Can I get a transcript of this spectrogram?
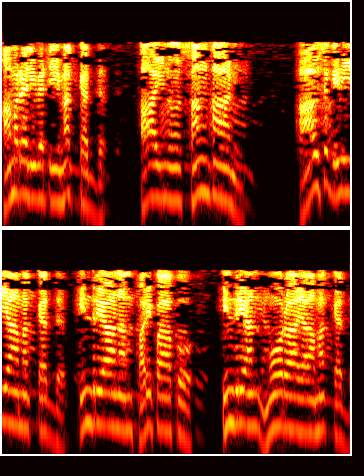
හමරැලි වැටීමක් ඇද්ද? ආයිනෝ සංහානි ආයුෂ ගෙවී යාමක් ඇද්ද? ඉන්ද්‍රියානම් පරිපාකෝ ඉන්ද්‍රියන් මෝරා යාමක් ඇද්ද?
